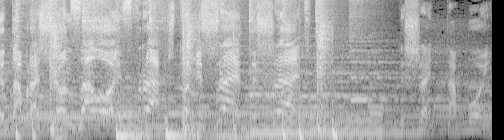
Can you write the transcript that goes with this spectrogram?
будет обращен золой Страх, что мешает дышать Дышать тобой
